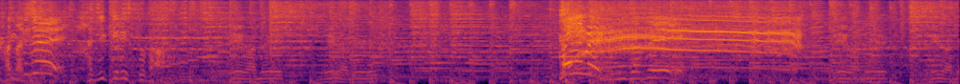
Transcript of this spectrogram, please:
かなり弾けリストだ。メガネ。メガネ。頼めいいだぜメガネ。メガネ。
